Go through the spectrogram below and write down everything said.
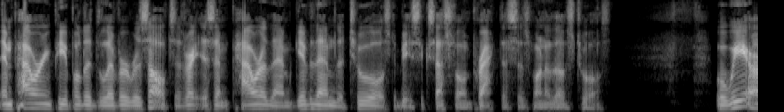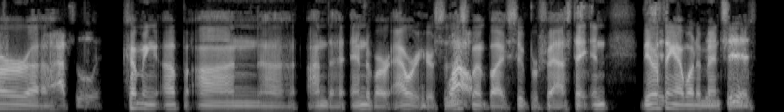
empowering people to deliver results. Is right. Is empower them, give them the tools to be successful, and practice is one of those tools. Well, we are uh, absolutely coming up on uh, on the end of our hour here, so this went by super fast. And the other thing I want to mention is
